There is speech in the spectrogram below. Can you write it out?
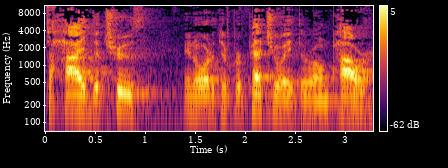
to hide the truth in order to perpetuate their own power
